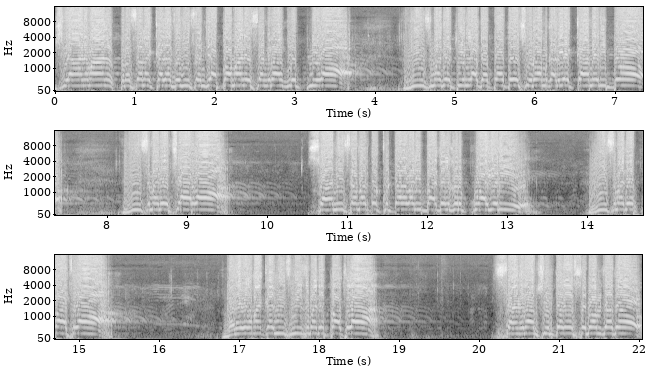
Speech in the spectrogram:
जे हनुमान प्रसन्न कलादेवी संजय अप्पा संग्राम ग्रुप निळा वीसमध्ये तीनला दत्तात्रय शिवराम गाडगे कामेरी ब. वीसमध्ये चारला स्वामी समर्थ कुटाळवाडी बादल ग्रुप वागेरी वीसमध्ये पाचला गणे क्रमांक वीस वीसमध्ये पाचला संग्राम शिरतळे शुभम जाधव.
